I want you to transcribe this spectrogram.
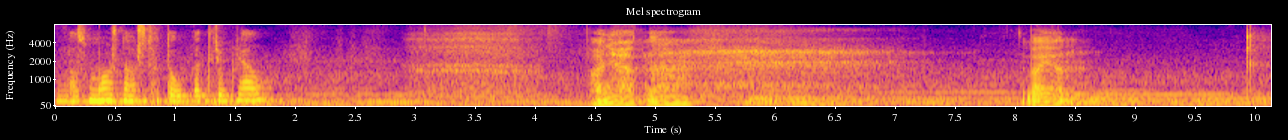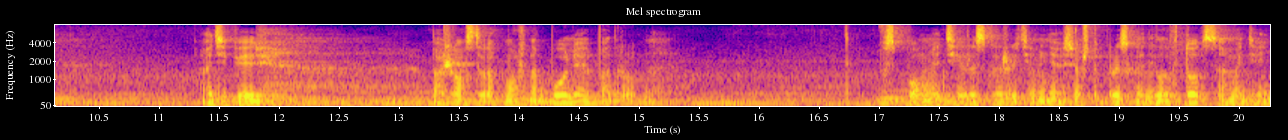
Возможно, он что-то употреблял. Понятно. Баян. А теперь, пожалуйста, как можно более подробно. Вспомните и расскажите мне все, что происходило в тот самый день.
